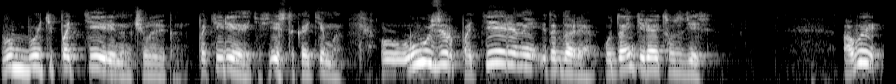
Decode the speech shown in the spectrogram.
вы будете потерянным человеком, потеряетесь. Есть такая тема. Лузер, потерянный и так далее. Вот они теряются вот здесь. А вы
